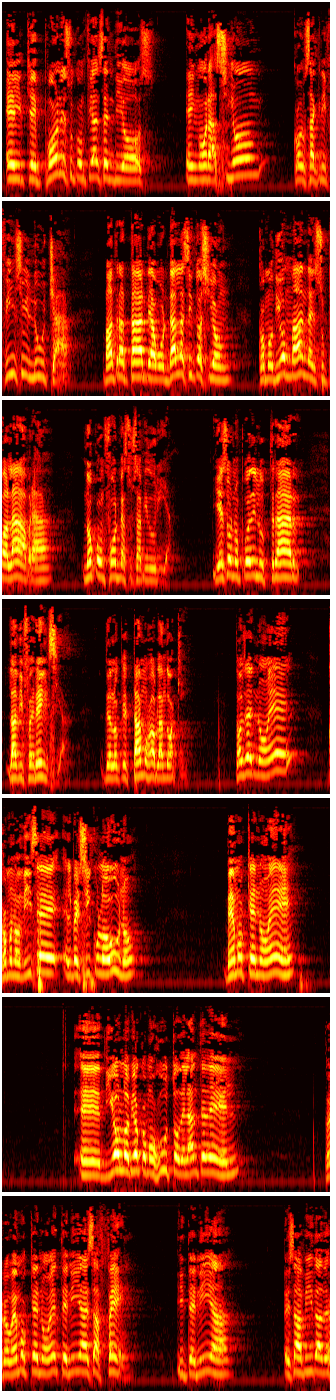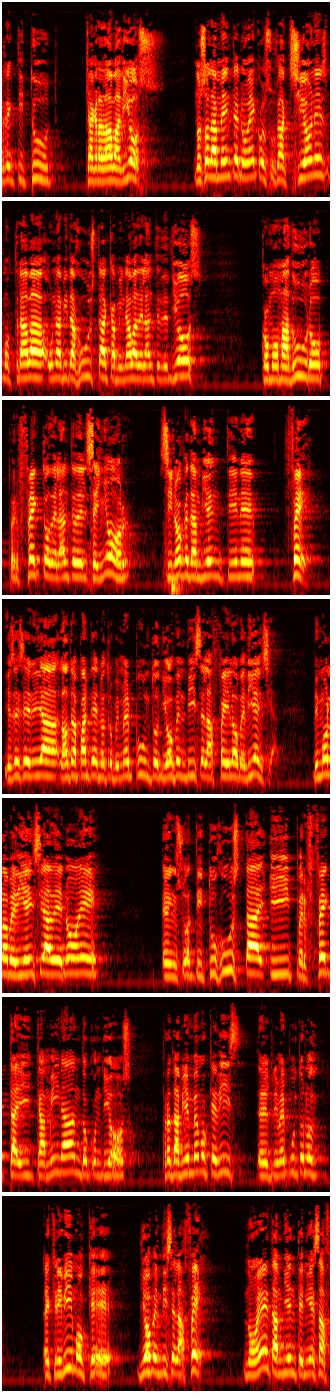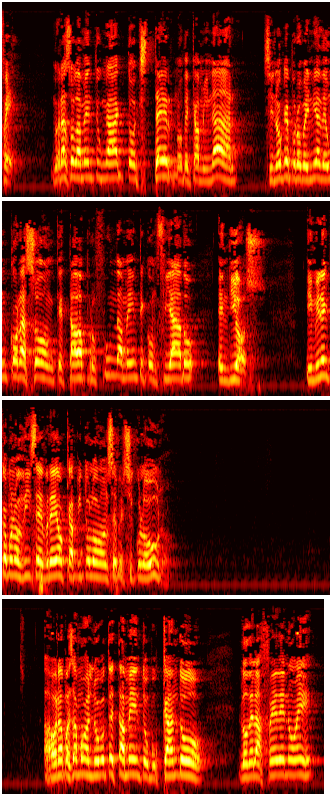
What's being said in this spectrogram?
el que pone su confianza en Dios, en oración, con sacrificio y lucha, va a tratar de abordar la situación como Dios manda en su palabra, no conforme a su sabiduría. Y eso nos puede ilustrar la diferencia de lo que estamos hablando aquí. Entonces Noé, como nos dice el versículo 1, vemos que Noé, eh, Dios lo vio como justo delante de él, pero vemos que Noé tenía esa fe y tenía esa vida de rectitud que agradaba a Dios. No solamente Noé con sus acciones mostraba una vida justa, caminaba delante de Dios como maduro, perfecto delante del Señor, sino que también tiene fe. Y esa sería la otra parte de nuestro primer punto. Dios bendice la fe y la obediencia. Vimos la obediencia de Noé en su actitud justa y perfecta y caminando con Dios, pero también vemos que dice, en el primer punto nos escribimos que Dios bendice la fe. Noé también tenía esa fe. No era solamente un acto externo de caminar, sino que provenía de un corazón que estaba profundamente confiado en Dios. Y miren cómo nos dice Hebreos capítulo 11, versículo 1. Ahora pasamos al Nuevo Testamento buscando lo de la fe de Noé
